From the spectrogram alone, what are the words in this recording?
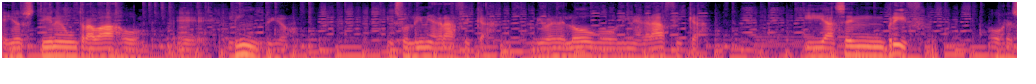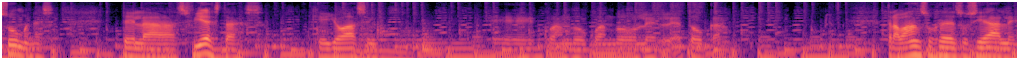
Ellos tienen un trabajo eh, limpio en su línea gráfica, nivel de logo, línea gráfica, y hacen brief o resúmenes de las fiestas que ellos hacen eh, cuando, cuando le toca trabajan sus redes sociales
